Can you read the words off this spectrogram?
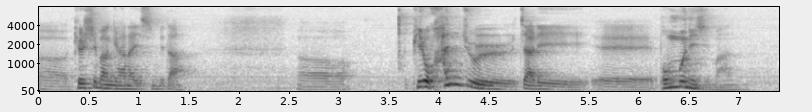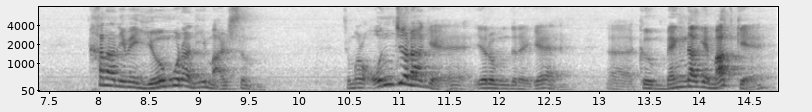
어, 결심한 게 하나 있습니다. 어, 비록 한 줄짜리 에, 본문이지만 하나님의 영원한 이 말씀 정말 온전하게 여러분들에게 에, 그 맥락에 맞게 에,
